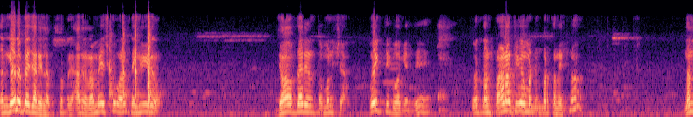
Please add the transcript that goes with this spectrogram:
ನನಗೇನು ಬೇಜಾರಿಲ್ಲ. ಸ್ವಲ್ಪ, ಆದ್ರೆ ರಮೇಶ್ ಕುಮಾರ್ ಅಂತ ಹಿರಿಯರು, ಜವಾಬ್ದಾರಿ ಅಂತ ಮನುಷ್ಯ ವೈಯಕ್ತಿಕವಾಗಿ ಇವತ್ತು ನನ್ನ ಪ್ರಾಣ ತೆಗೆಯೋ ಮಟ್ಟಕ್ಕೆ ಬರ್ತಾನೆ ಇತ್ತು ನನ್ನ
